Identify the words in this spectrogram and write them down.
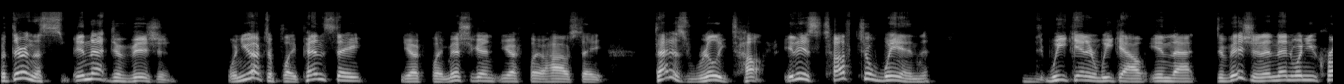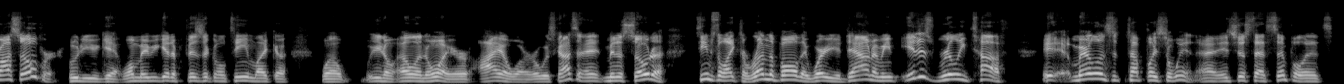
but they're in this in that division. When you have to play Penn State, you have to play Michigan, you have to play Ohio State. That is really tough. It is tough to win week in and week out in that division. And then when you cross over, who do you get? Well, maybe you get a physical team like a, well, you know, Illinois or Iowa or Wisconsin, Minnesota teams that like to run the ball. They wear you down. I mean, it is really tough. It, Maryland's a tough place to win. Uh, it's just that simple. And it's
